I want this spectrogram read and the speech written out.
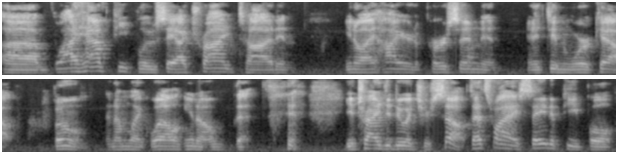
um, well, I have people who say, "I tried, Todd, and you know, I hired a person and and it didn't work out." Boom, and I'm like, well, you know, that you tried to do it yourself. That's why I say to people,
